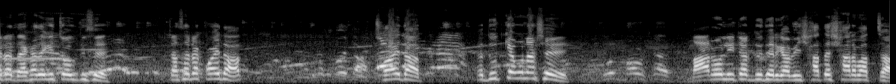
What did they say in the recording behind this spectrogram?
এটা দেখা দেখি চলতেছে। চাষাটা কয় দাঁত? ছয় দাঁত। দুধ কেমন আসে? বারো লিটার দুধের গাভী, সাথে সার বাচ্চা।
